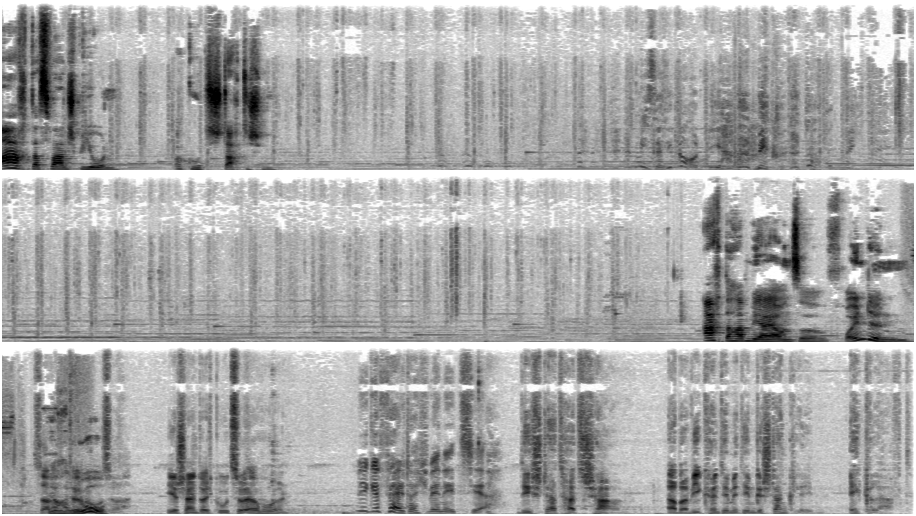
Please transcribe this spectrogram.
Ach, das war ein Spion. Oh gut, ich dachte schon. Ach, da haben wir ja unsere Freundin. Ja, hallo. Ihr scheint euch gut zu erholen. Wie gefällt euch Venezia? Die Stadt hat Charme. Aber wie könnt ihr mit dem Gestank leben? Ekelhaft.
